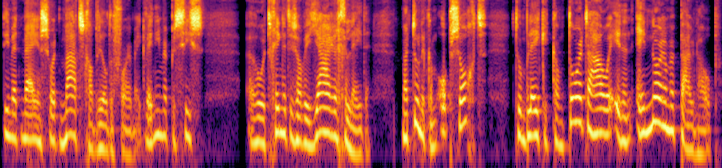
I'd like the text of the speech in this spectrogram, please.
die met mij een soort maatschap wilde vormen. Ik weet niet meer precies eh, hoe het ging, het is alweer jaren geleden. Maar toen ik hem opzocht, toen bleek ik kantoor te houden in een enorme puinhoop.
